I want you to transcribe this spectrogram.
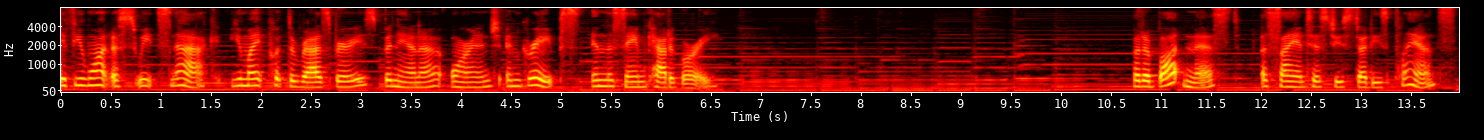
If you want a sweet snack, you might put the raspberries, banana, orange, and grapes in the same category. But a botanist, a scientist who studies plants,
